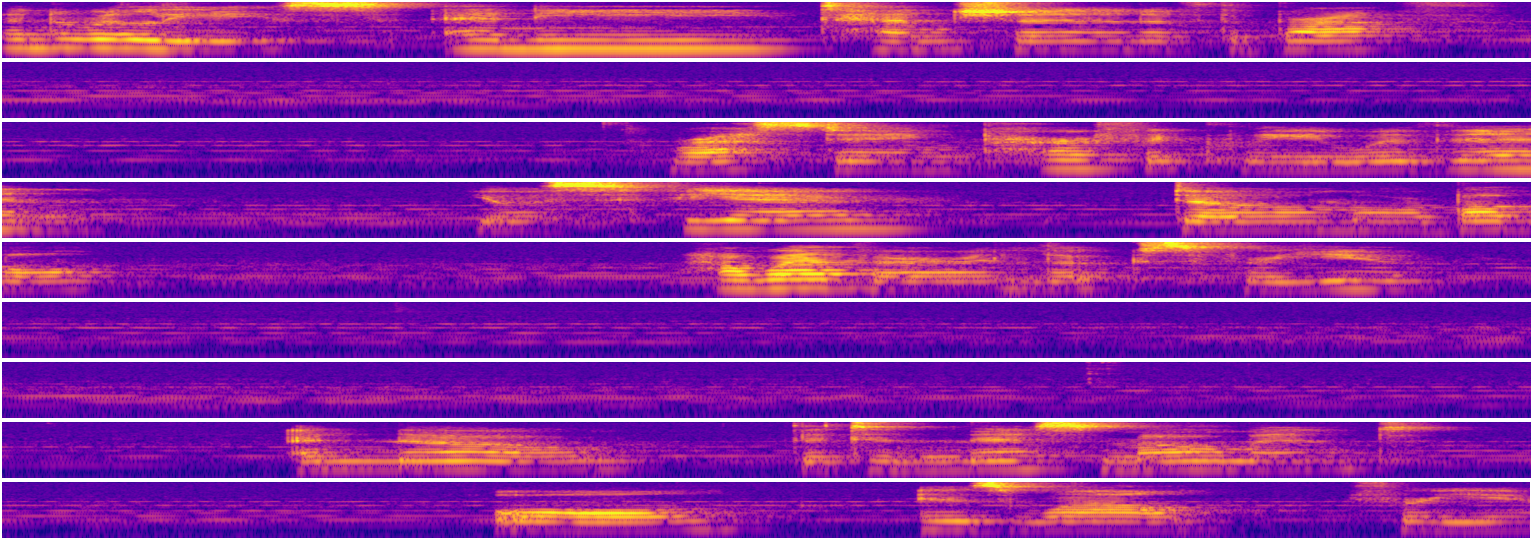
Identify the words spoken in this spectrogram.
and release any tension of the breath. Resting perfectly within your sphere, dome, or bubble, however it looks for you. And know that in this moment all is well for you.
